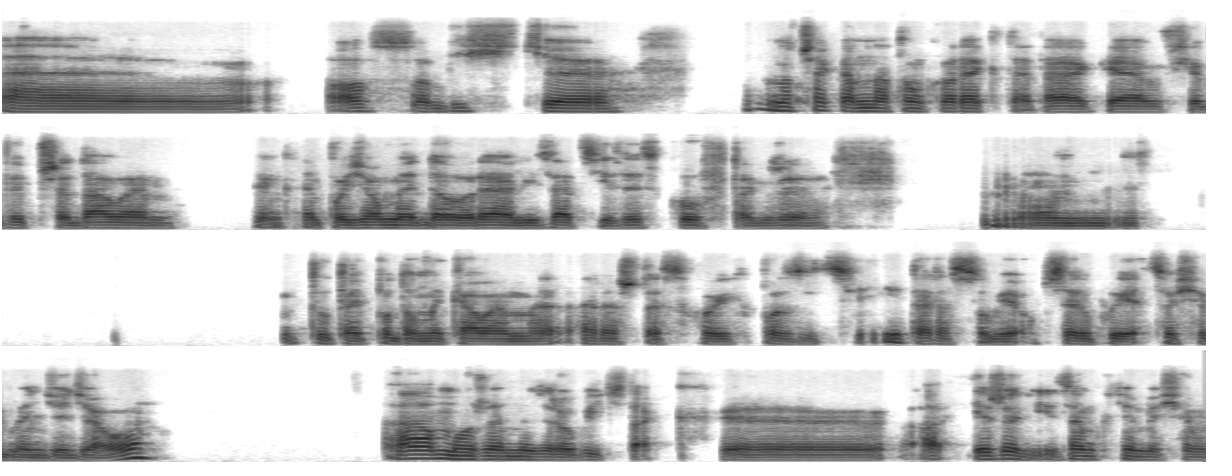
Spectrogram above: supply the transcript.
e, osobiście no czekam na tą korektę, tak? Ja już się wyprzedałem, piękne poziomy do realizacji zysków, także tutaj podomykałem resztę swoich pozycji i teraz sobie obserwuję, co się będzie działo. A możemy zrobić tak. E, a jeżeli zamkniemy się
